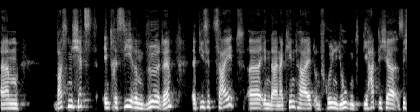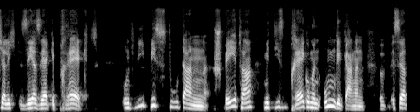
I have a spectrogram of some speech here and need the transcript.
Ähm, was mich jetzt interessieren würde, äh, diese Zeit äh, in deiner Kindheit und frühen Jugend, die hat dich ja sicherlich sehr, sehr geprägt. Und wie bist du dann später mit diesen Prägungen umgegangen? Äh, ist ja,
